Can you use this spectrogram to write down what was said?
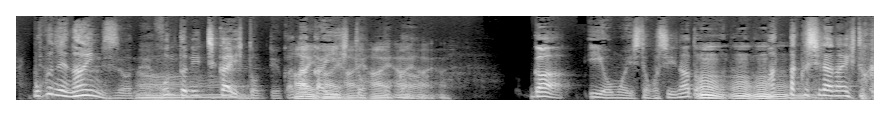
かに。僕ね、ないんですよね。本当に近い人っていうか、仲いい人とかはいがいい思いしてほしいなと思う全く知らない人が、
